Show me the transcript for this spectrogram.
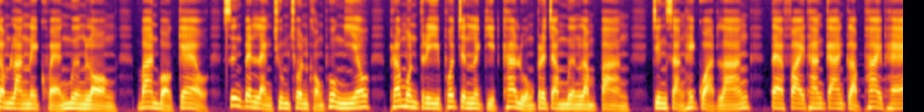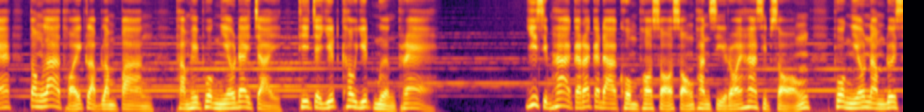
กำลังในแขวงเมืองลอง บ้านบ่อแก้ว ซึ่งเป็นแหล่งชุมชนของพวกเงี้ยว พระมนตรีพจนกิจข้าหลวงประจำเมืองลำปาง จึงสั่งให้กวาดล้าง แต่ฝ่ายทางการกลับพ่ายแพ้ ต้องล่าถอยกลับลำปางทำให้พวกเงี้ยวได้ใจที่จะยึดเข้ายึดเมืองแพร่ 25 กรกฎาคม พศ 2452 พวกเงี้ยวนำด้วยส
